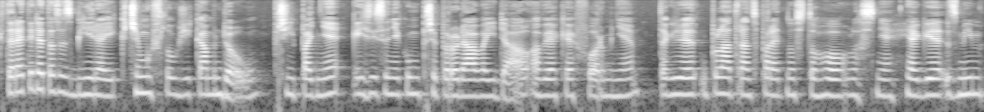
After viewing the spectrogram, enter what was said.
které ty data se sbírají, k čemu slouží, kam jdou, případně jestli se někomu přeprodávají dál a v jaké formě. Takže úplná transparentnost toho vlastně, jak je s mým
